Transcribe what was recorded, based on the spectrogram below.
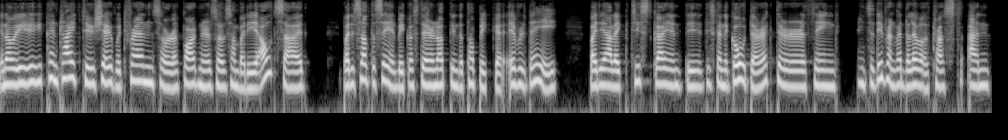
You know, you, you can try to share with friends or partners or somebody outside, but it's not the same because they're not in the topic uh, every day. But yeah, like this guy and the, this kind of co-director thing, it's a different level of trust. And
